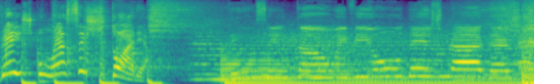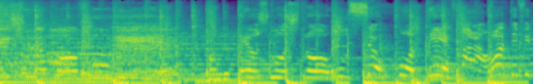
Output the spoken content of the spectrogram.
vez com essa história. Deus então enviou dez pragas, o meu povo ir. Quando Deus mostrou o seu poder, Faraó teve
